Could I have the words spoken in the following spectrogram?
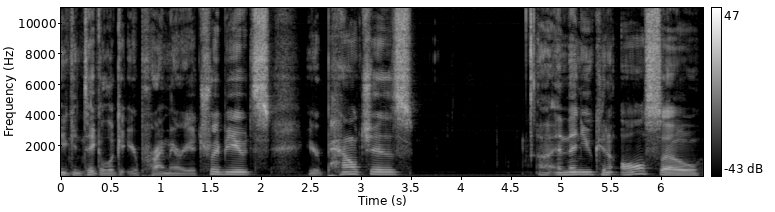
You can take a look at your primary attributes, your pouches, uh, and then you can also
